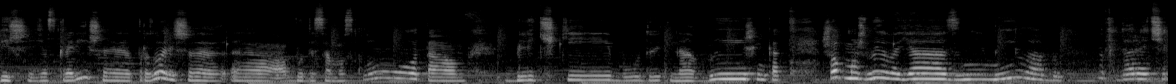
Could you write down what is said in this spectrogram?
більш яскравіше, прозоріше, буде само скло, там блічки будуть на вишеньках. Щоб, можливо, я змінила би. Ну, до речі,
